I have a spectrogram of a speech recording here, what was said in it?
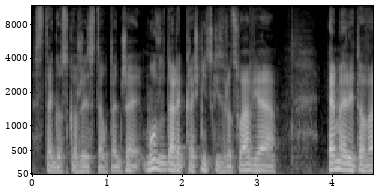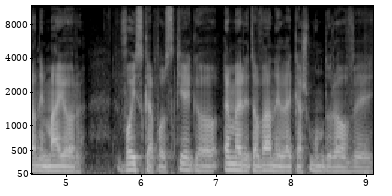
z tego skorzystał. Także mówił Darek Kraśnicki z Wrocławia, emerytowany major Wojska Polskiego, emerytowany lekarz mundurowy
